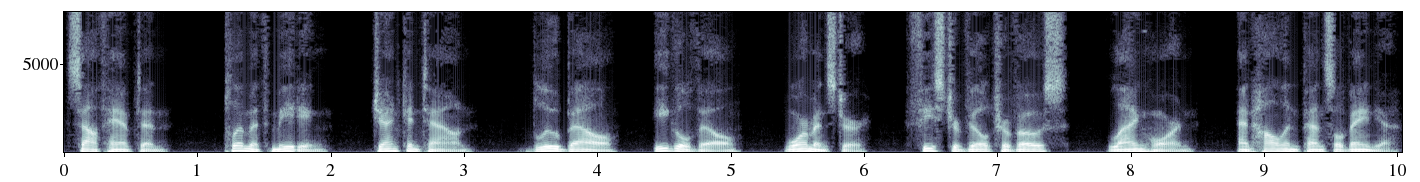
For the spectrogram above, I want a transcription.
Southampton, Plymouth Meeting, Jenkintown, Blue Bell, Eagleville, Warminster, Feasterville Trevose, Langhorne, and Holland, Pennsylvania.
